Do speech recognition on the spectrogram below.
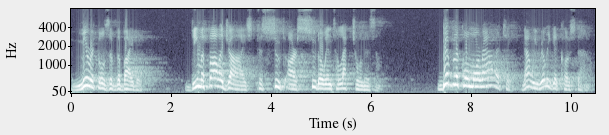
The miracles of the Bible, demythologized to suit our pseudo intellectualism. Biblical morality. Now we really get close to home.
